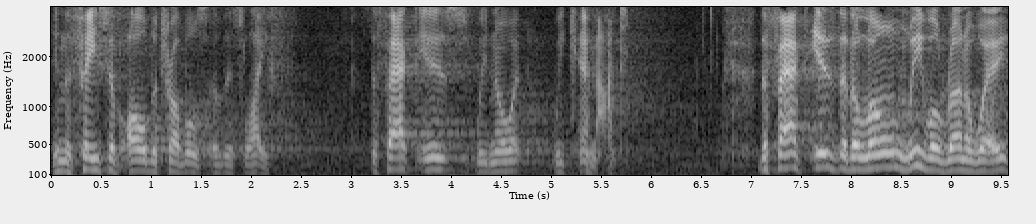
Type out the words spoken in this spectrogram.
in the face of all the troubles of this life? The fact is, we know it, we cannot. The fact is that alone we will run away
